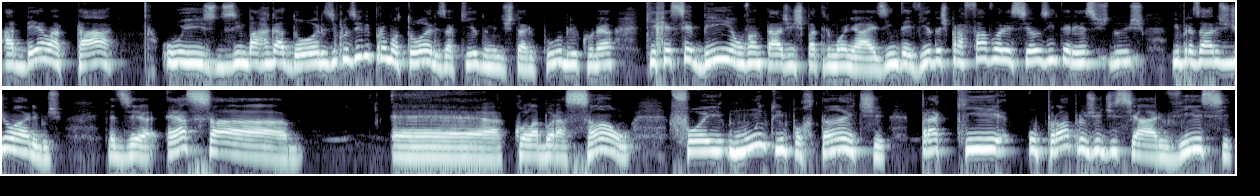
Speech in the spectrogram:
a delatar os desembargadores, inclusive promotores aqui do Ministério Público, né, que recebiam vantagens patrimoniais indevidas para favorecer os interesses dos empresários de ônibus. Quer dizer, essa é, colaboração foi muito importante para que o próprio judiciário visse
